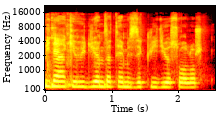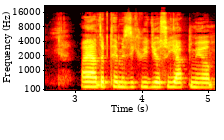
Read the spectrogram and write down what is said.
Bir dahaki videomda temizlik videosu olur. Bayağıdır temizlik videosu yapmıyorum.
